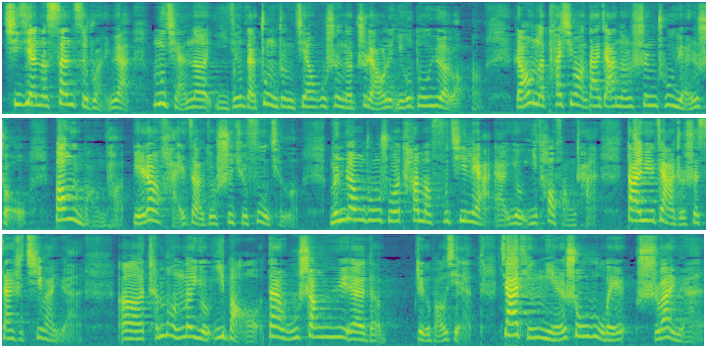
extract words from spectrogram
期间呢三次转院，目前呢已经在重症监护室呢治疗了一个多月了啊。然后呢，他希望大家能伸出援手，帮一帮他，别让孩子啊就失去父亲了。文章中说，他们夫妻俩呀有一套房产，大约价值是三十七万元。呃，陈鹏呢有医保，但无商业的。这个保险家庭年收入为十万元，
